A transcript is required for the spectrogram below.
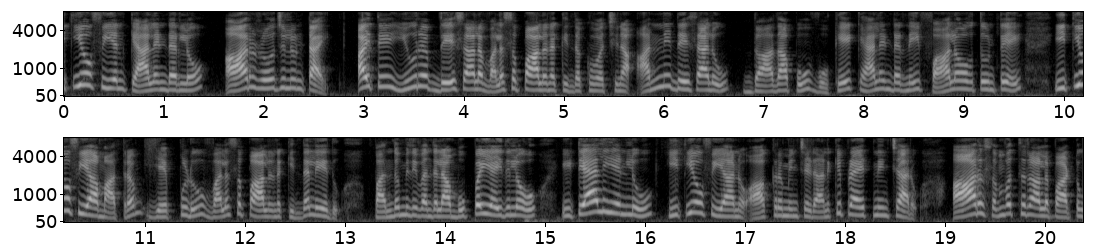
ఇథియోపియన్ క్యాలెండర్లో ఆరు రోజులుంటాయి. అయితే యూరప్ దేశాల వలస పాలన కిందకు వచ్చిన అన్ని దేశాలు దాదాపు ఒకే క్యాలెండర్ని ఫాలో అవుతుంటే ఇథియోపియా మాత్రం ఎప్పుడూ వలస పాలన కింద లేదు. పంతొమ్మిది వందల ముప్పై ఐదులో ఇటాలియన్లు ఇథియోపియాను ఆక్రమించడానికి ప్రయత్నించారు. ఆరు సంవత్సరాల పాటు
